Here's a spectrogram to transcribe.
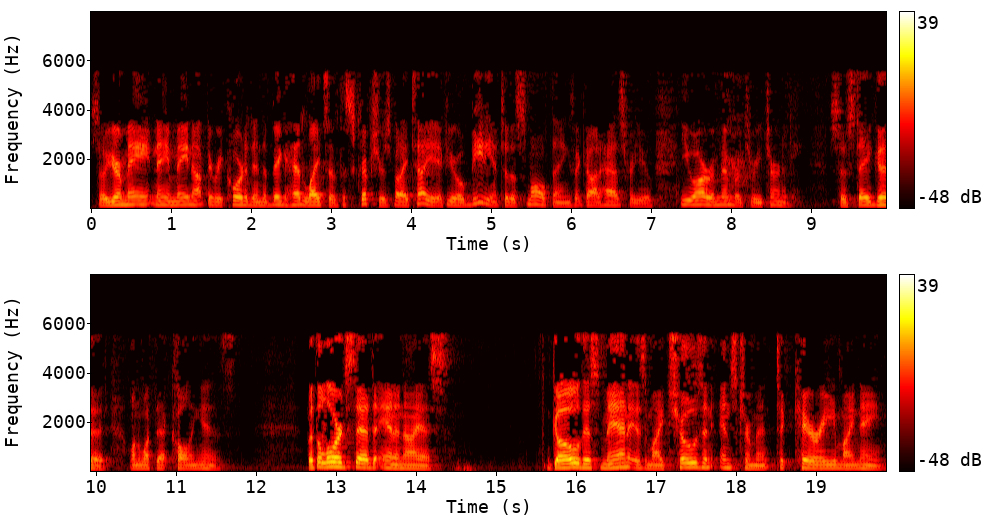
So your may, name may not be recorded in the big headlights of the scriptures, but I tell you, if you're obedient to the small things that God has for you, you are remembered through eternity. So stay good on what that calling is. But the Lord said to Ananias, Go, this man is my chosen instrument to carry my name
